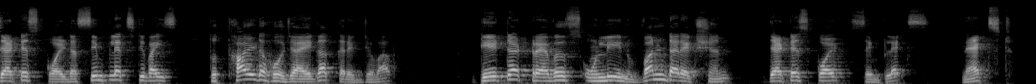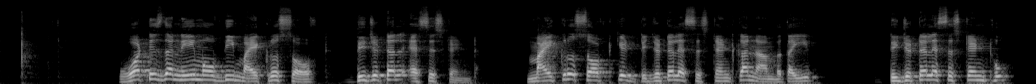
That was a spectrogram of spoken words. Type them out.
that is called a simplex device तो थर्ड हो जाएगा करेक्ट जवाब. Data travels only in one direction that is called simplex next what is the name of the Microsoft digital assistant Microsoft के डिजिटल असिस्टेंट का नाम बताइए। डिजिटल असिस्टेंट हो,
